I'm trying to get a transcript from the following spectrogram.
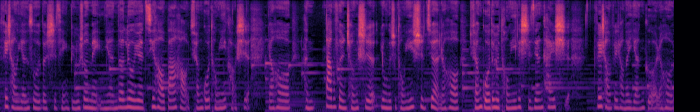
非常严肃的事情。比如说，每年的六月七号、八号全国统一考试，然后很大部分城市用的是统一试卷，然后全国都是同一个时间开始，非常非常的严格。然后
